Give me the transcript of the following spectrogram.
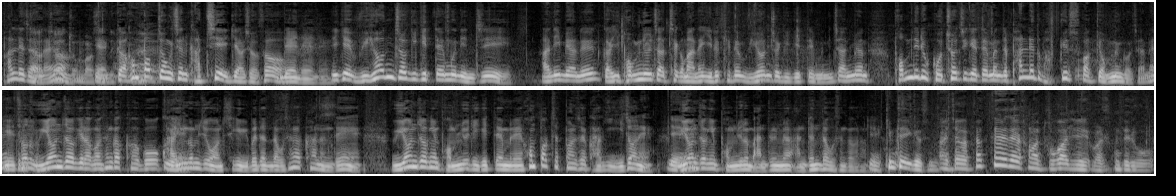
판례잖아요. 제가 좀 예. 그러니까 헌법 정신을 같이 얘기하셔서 네네네. 이게 위헌적이기 때문인지 아니면은 그러니까 이 법률 자체가 만약에 이렇게 되면 위헌적이기 때문인지 아니면 법률이 고쳐지게 되면 이제 판례도 바뀔 수밖에 없는 거잖아요. 예, 저는 위헌적이라고 생각하고 예. 과잉금지 원칙이 위배된다고 생각하는데 위헌적인 법률이기 때문에 헌법재판소에 가기 이전에 예. 위헌적인 법률을 만들면 안 된다고 생각을 합니다. 예, 김태희 교수님. 아니 제가 팩트에 대해서만 두 가지 말씀드리고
